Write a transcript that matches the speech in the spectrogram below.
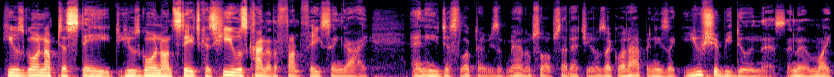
he was going up to stage. He was going on stage because he was kind of the front facing guy. And he just looked at me. He's like, "Man, I'm so upset at you." I was like, "What happened?" He's like, "You should be doing this." And I'm like,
